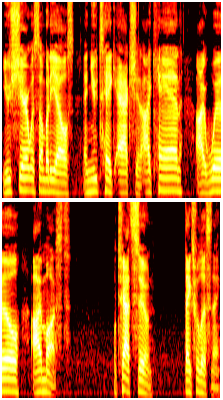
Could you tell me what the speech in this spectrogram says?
you share it with somebody else, and you take action. I can, I will, I must. We'll chat soon. Thanks for listening.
